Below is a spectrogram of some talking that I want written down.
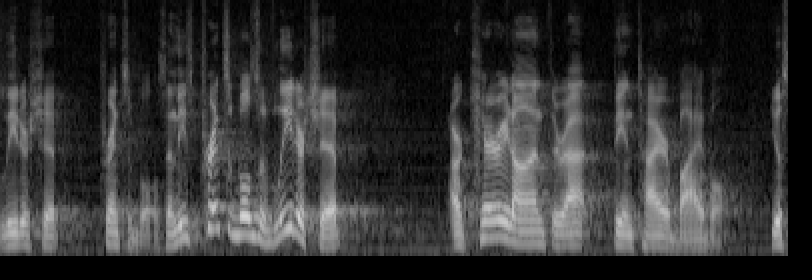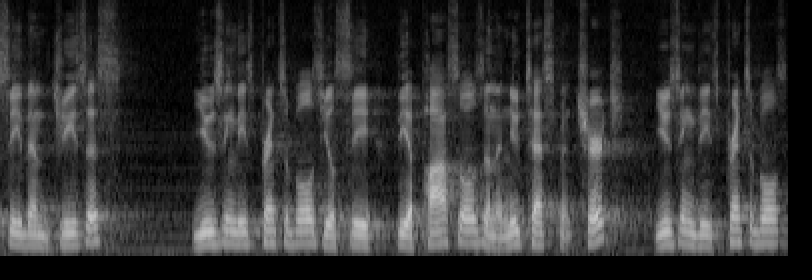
leadership principles. And these principles of leadership are carried on throughout the entire Bible. You'll see them, Jesus using these principles. You'll see the apostles and the New Testament church using these principles.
